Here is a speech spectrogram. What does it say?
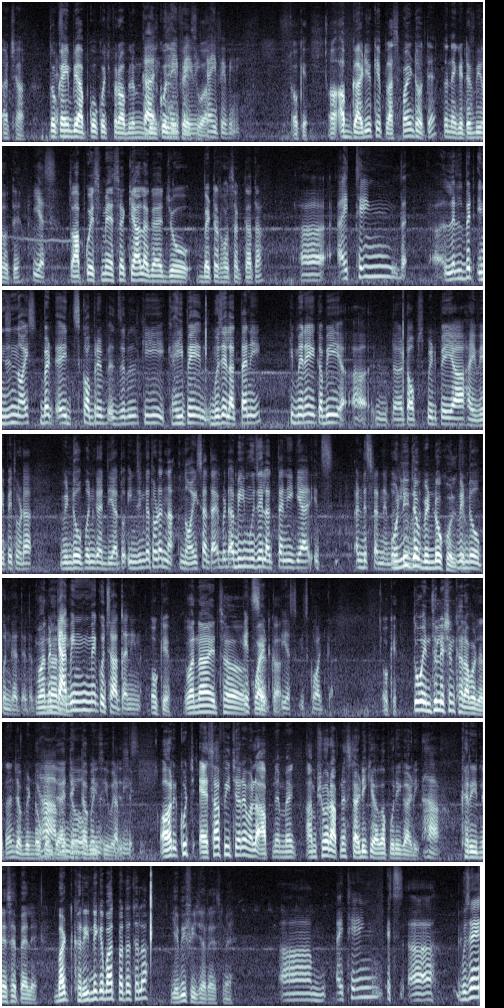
अच्छा तो कहीं भी आपको कुछ प्रॉब्लम बिल्कुल नहीं फेस हुआ। कहीं पे भी नहीं। Okay okay. अब गाड़ियों के प्लस पॉइंट होते हैं तो नेगेटिव भी होते हैं। Yes yes. तो आपको इसमें ऐसा क्या लगा है जो बेटर हो सकता था? I think little bit engine noise but it's comparable कि कहीं पे मुझे लगता नहीं कि मैंने कभी टॉप स्पीड पे या हाईवे पे थोड़ा विंडो ओपन कर दिया तो इंजन का थोड़ा नॉइस आता है बट अभी मुझे लगता नहीं कि यार इट्स अंडरस्टैंडेबल ओनली जब विंडो खोलते विंडो ओपन करते वरना बट। कैबिन में कुछ आता नहीं ना। ओके वरना it's a quiet car yes it's quiet car okay तो इंसुलेशन खराब हो जाता है जब विंडो हाँ, खोलते हैं आई थिंक तभी इसी वजह से। और कुछ ऐसा फीचर है मतलब आपने मैं आई एम श्योर आपने स्टडी किया होगा पूरी गाड़ी हाँ। खरीदने से पहले। बट खरीदने के बाद पता चला ये भी फीचर है इसमें। आई थिंक इट्स मुझे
